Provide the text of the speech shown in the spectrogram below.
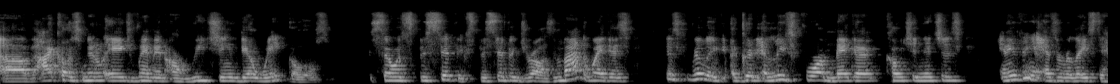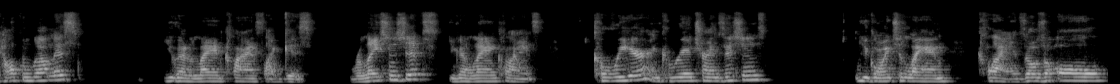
Uh, I coach middle-aged women on reaching their weight goals. So it's specific, specific draws. And by the way, there's there's really a good at least four mega coaching niches. Anything as it relates to health and wellness, you're going to land clients like this. Relationships, you're going to land clients. Career and career transitions, you're going to land clients. Those are all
